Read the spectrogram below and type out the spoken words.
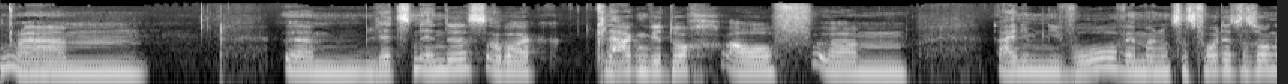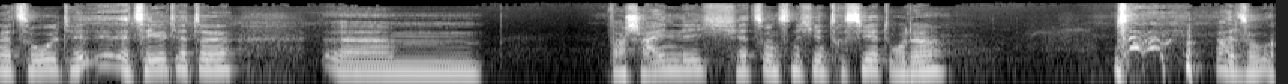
Ähm, ähm, letzten Endes, aber klagen wir doch auf ähm, einem Niveau, wenn man uns das vor der Saison erzählt, erzählt hätte, ähm, wahrscheinlich hätte es uns nicht interessiert, oder? also,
